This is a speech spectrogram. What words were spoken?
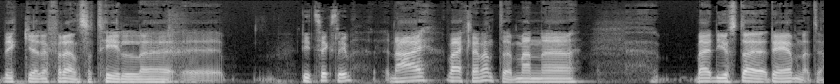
mycket referenser till eh, eh, Ditt sexliv. Nej, verkligen inte. Men eh, med just det, det ämnet ja.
